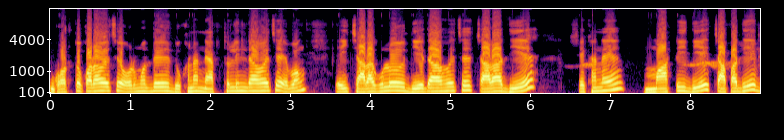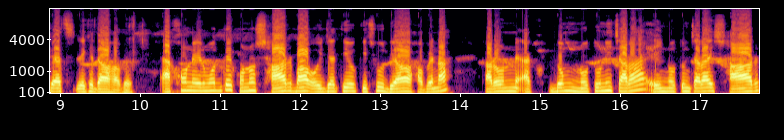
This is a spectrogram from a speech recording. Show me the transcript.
গর্ত করা হয়েছে। ওর মধ্যে দুখানা ন্যাপথলিন দেওয়া হয়েছে এবং এই চারাগুলো দিয়ে দেওয়া হয়েছে। চারা দিয়ে সেখানে মাটি দিয়ে, চাপা দিয়ে ব্যাস রেখে দেওয়া হবে। এখন এর মধ্যে কোনো সার বা ওই জাতীয় কিছু দেওয়া হবে না। কারণ একদম নতুনই চারা, এই নতুন চারায় সার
